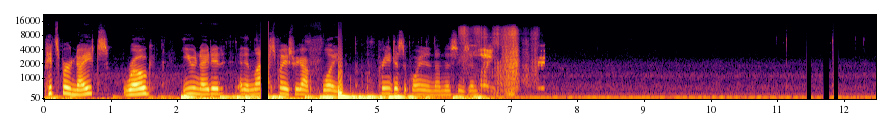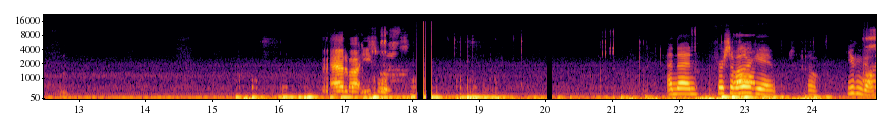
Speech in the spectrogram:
Pittsburgh Knights, Rogue, United, and in last place, we got Flight. Pretty disappointed in them this season. Add about esports. And then for some other games, oh, you can go.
